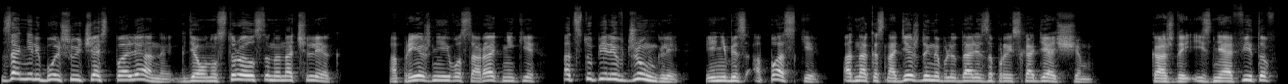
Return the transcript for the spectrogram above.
заняли большую часть поляны, где он устроился на ночлег, а прежние его соратники отступили в джунгли и не без опаски, однако с надеждой наблюдали за происходящим. Каждый из неофитов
